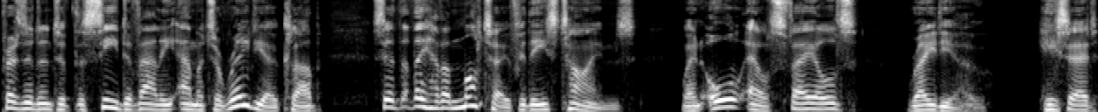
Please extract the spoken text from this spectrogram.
president of the Cedar Valley Amateur Radio Club, said that they have a motto for these times when all else fails, radio. He said,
